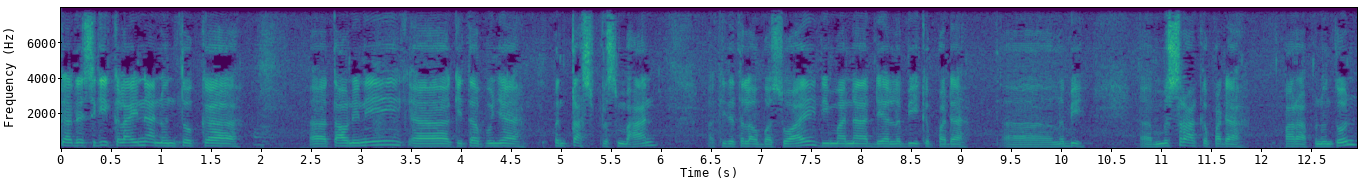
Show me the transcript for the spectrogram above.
Dari segi kelainan untuk uh, uh, tahun ini, uh, kita punya pentas persembahan, uh, kita telah bersuai di mana dia lebih kepada uh, lebih uh, mesra kepada para penonton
